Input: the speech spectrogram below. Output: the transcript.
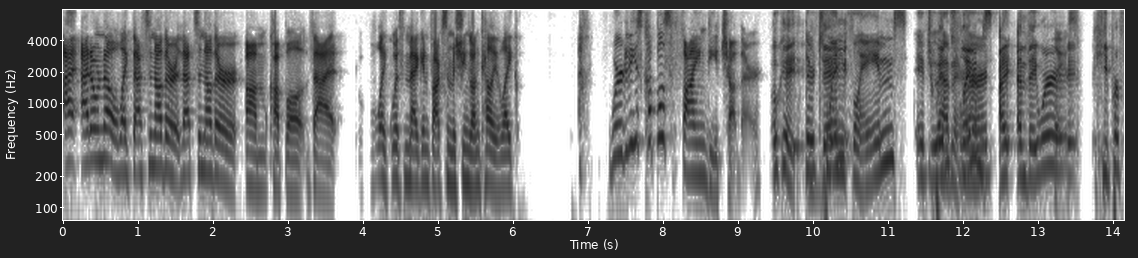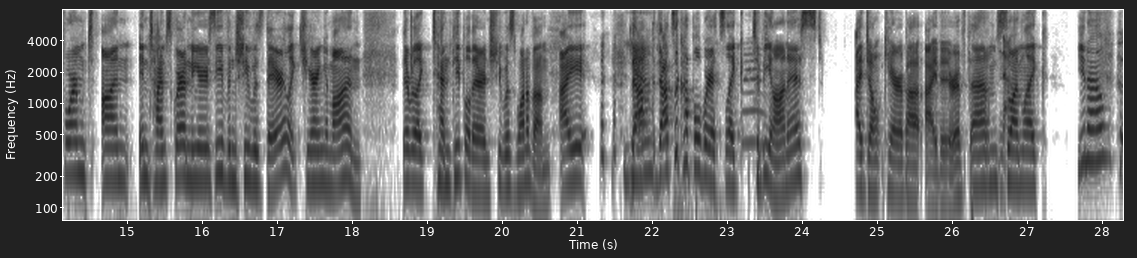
I, I don't know. Like that's another that's another um couple that like with Megan Fox and Machine Gun Kelly. Like, where do these couples find each other? Okay, They're they- twin flames. If you haven't Flames. heard, I and they were. Please. He performed on in Times Square on New Year's Eve, and she was there, like cheering him on. There were like ten people there, and she was one of them. I yeah, that that's a couple where it's like, to be honest, I don't care about either of them. So I'm like, you know, Who,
